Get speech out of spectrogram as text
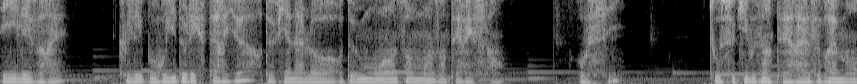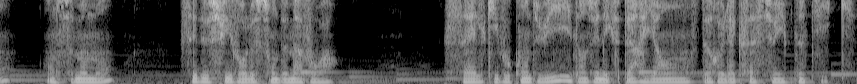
Et il est vrai que les bruits de l'extérieur deviennent alors de moins en moins intéressants. Aussi, tout ce qui vous intéresse vraiment en ce moment, c'est de suivre le son de ma voix, celle qui vous conduit dans une expérience de relaxation hypnotique.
